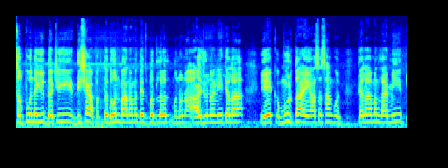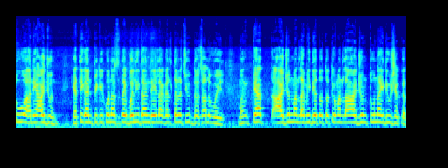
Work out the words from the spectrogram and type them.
संपूर्ण युद्धाची दिशा फक्त दोन बाणामध्येच बदलल म्हणून अर्जुनाने त्याला एक मूर्त आहे असं सांगून त्याला म्हणला मी तू आणि अर्जुन ह्या तिघांपैकी कोणाचं तरी बलिदान द्यायला लागेल तरच युद्ध चालू होईल. मग त्यात अर्जुन म्हणला मी देतो तर तो म्हणला अर्जुन तू नाही देऊ शकत.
